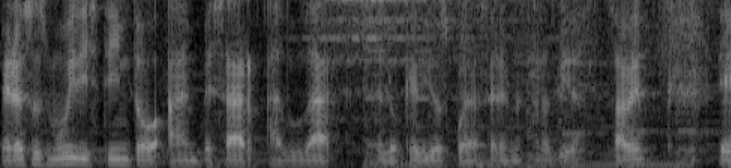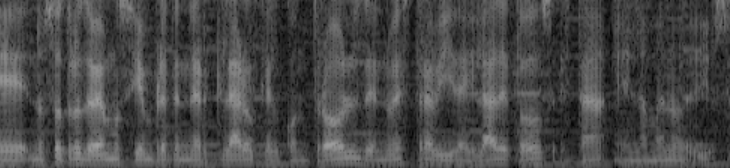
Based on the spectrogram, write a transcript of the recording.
Pero eso es muy distinto a empezar a dudar de lo que Dios puede hacer en nuestras vidas, ¿sabe? Eh, nosotros debemos siempre tener claro que el control de nuestra vida y la de todos está en la mano de Dios.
